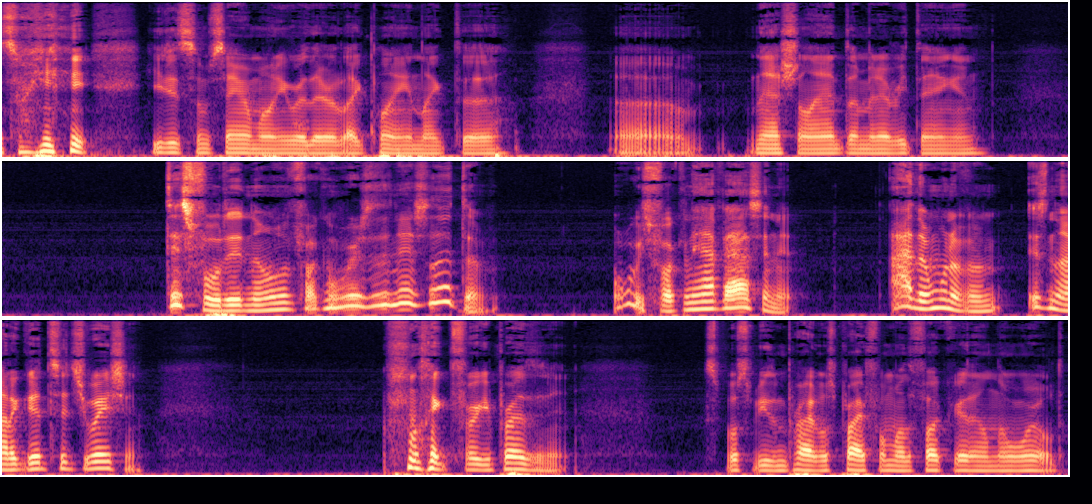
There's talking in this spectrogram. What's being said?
so he he did some ceremony where they were like playing like the um, national anthem and everything, and this fool didn't know what fucking words of the national anthem. Always fucking half assing it. Either one of them is not a good situation. like for your president, supposed to be the most prideful motherfucker in the world.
